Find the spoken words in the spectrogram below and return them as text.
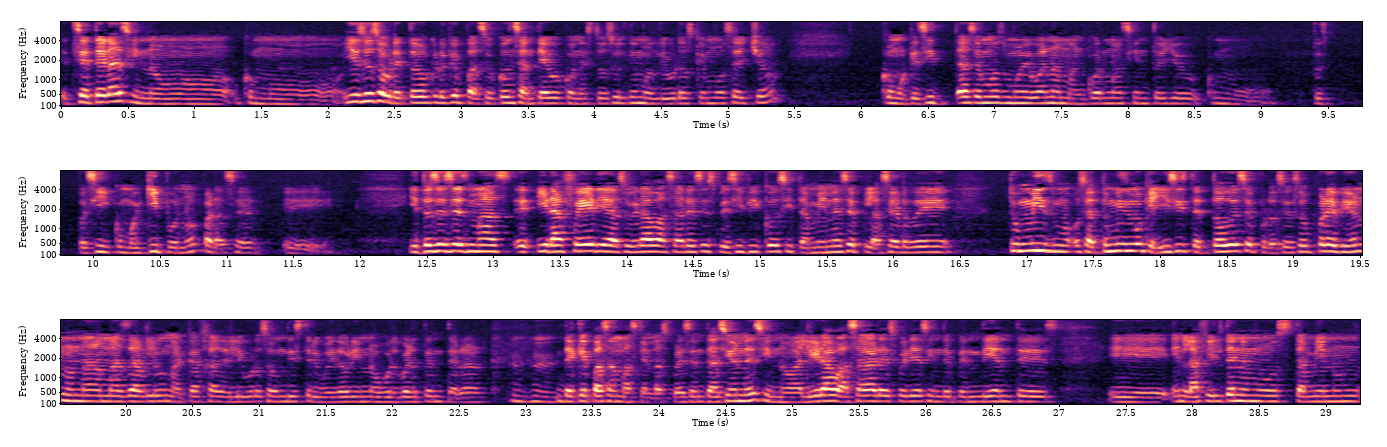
etcétera, sino como... Y eso sobre todo creo que pasó con Santiago con estos últimos libros que hemos hecho, como que sí hacemos muy buena mancuerna, siento yo como, pues, pues sí, como equipo, ¿no? Para hacer... Eh, y entonces es más eh, ir a ferias o ir a bazares específicos y también ese placer de tú mismo, o sea, tú mismo que ya hiciste todo ese proceso previo, no nada más darle una caja de libros a un distribuidor y no volverte a enterar de qué pasa más que en las presentaciones, sino al ir a bazares, ferias independientes. Eh, en la FIL tenemos también un,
